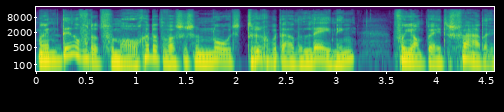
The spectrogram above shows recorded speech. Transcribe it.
Maar een deel van dat vermogen, dat was dus een nooit terugbetaalde lening van Jan Peters vader.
